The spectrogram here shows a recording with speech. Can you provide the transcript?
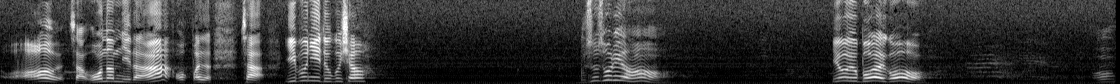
어, 자, 원어입니다. 어, 맞아. 자, 이분이 누구셔? 무슨 소리야? 이거, 이거 뭐야 이거? 어?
